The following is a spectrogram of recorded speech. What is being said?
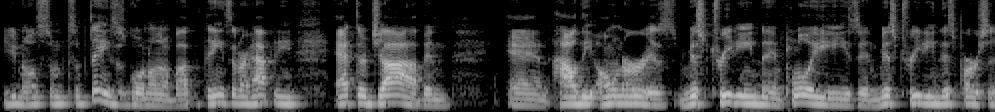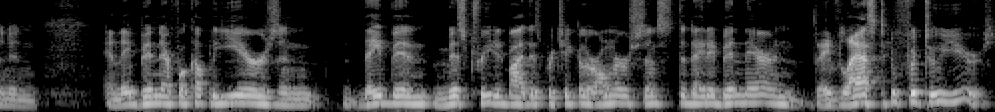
You know, some some things is going on about the things that are happening at their job and and how the owner is mistreating the employees and mistreating this person and and they've been there for a couple of years and they've been mistreated by this particular owner since the day they've been there and they've lasted for two years.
